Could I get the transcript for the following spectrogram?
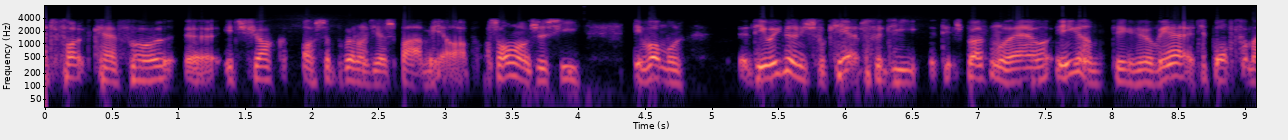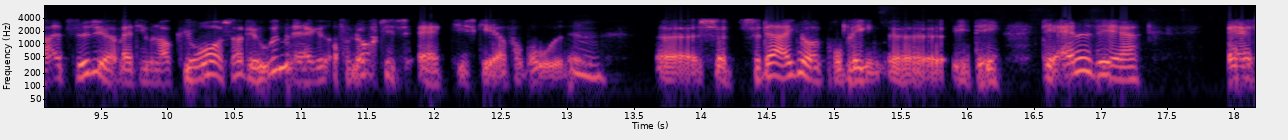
at folk kan have fået øh, et chok, og så begynder de at spare mere op. Og så må man så sige, det, var, det er jo ikke nødvendigvis forkert, fordi det, spørgsmålet er jo ikke, om det kan jo være, at de brugte for meget tidligere, hvad de jo nok gjorde, og så er det jo udmærket og fornuftigt, at de skærer forbruget ned. Mm. Øh, så, så der er ikke noget problem øh, i det. Det andet det er, at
